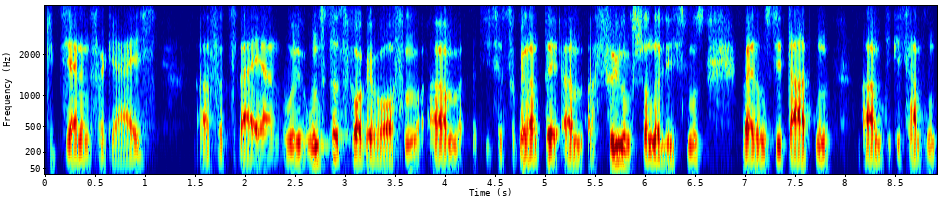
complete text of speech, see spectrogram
gibt es ja einen Vergleich. Äh, vor zwei Jahren wurde uns das vorgeworfen, ähm, dieser sogenannte ähm, Erfüllungsjournalismus, weil uns die Daten die gesamten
